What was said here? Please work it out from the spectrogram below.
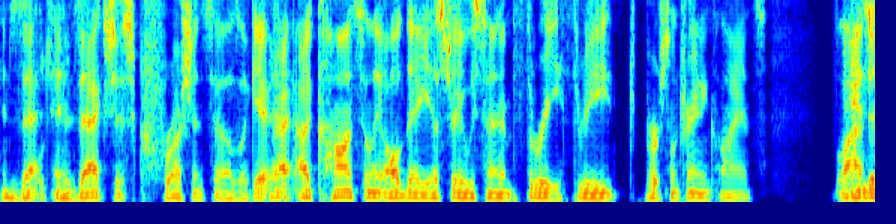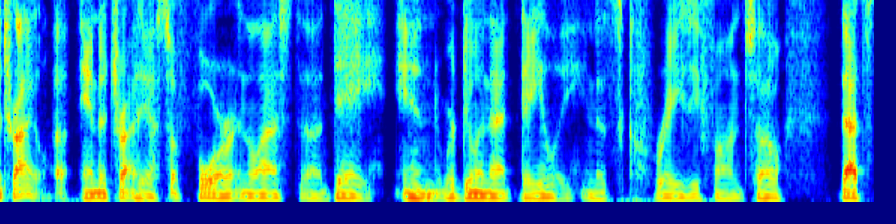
And Zach, and. Zach's just crushing sales. Like Yeah. I, I constantly all day. Yesterday we signed up three, three personal training clients. and a trial. uh, and a trial. Yeah, so four in the last uh, day, and we're doing that daily, and it's crazy fun. So that's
